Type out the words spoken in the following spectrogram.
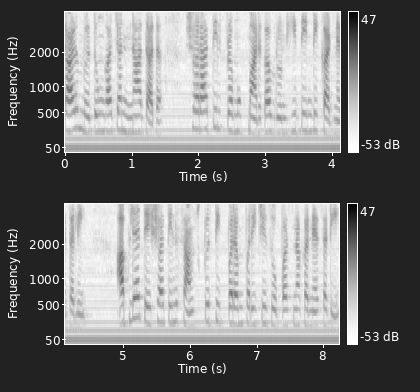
टाळ मृदुंगाच्या नादात शहरातील प्रमुख मार्गावरून ही दिंडी काढण्यात आली. आपल्या देशातील सांस्कृतिक परंपरेची जोपासना करण्यासाठी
